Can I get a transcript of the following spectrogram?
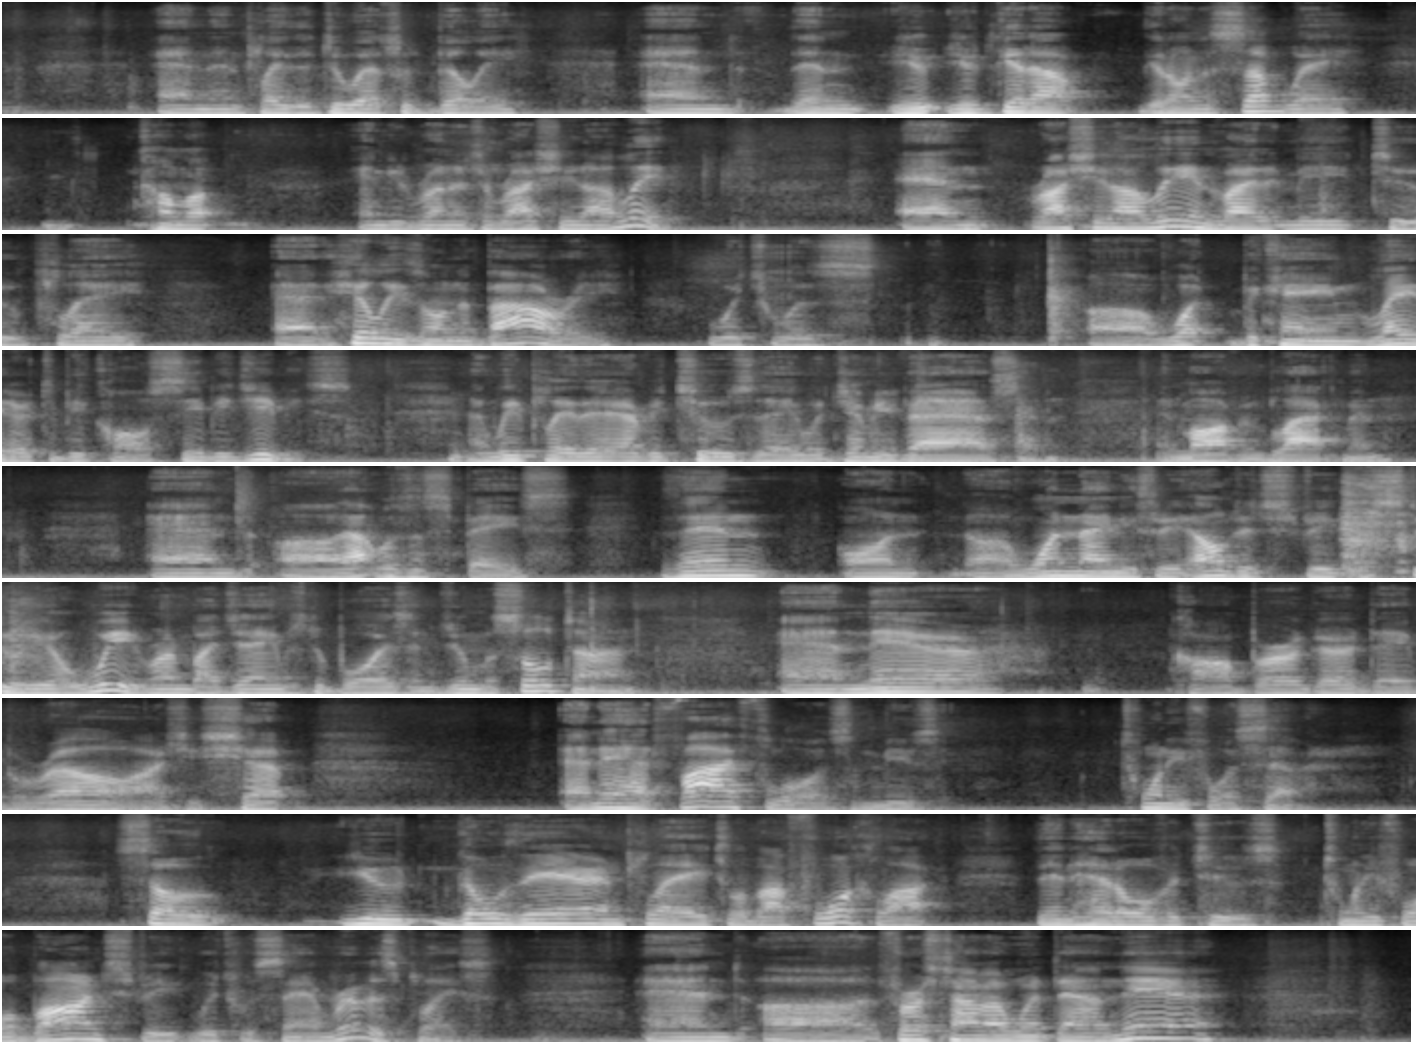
and then play the duets with Billy and then you, you'd get out, get on the subway, come up, and you'd run into Rashid Ali. And Rashid Ali invited me to play at Hilly's on the Bowery, which was uh, what became later to be called CBGB's. And we play there every Tuesday with Jimmy Vass and, and Marvin Blackman. And uh, that was a space. Then on uh, 193 Eldridge Street was Studio We, run by James Du Bois and Juma Sultan. And there, Karl Berger, Dave Burrell, Archie Shepp, and they had five floors of music, 24 7. So you'd go there and play till about 4 o'clock, then head over to 24 Barnes Street, which was Sam Rivers' place. And uh, the first time I went down there,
